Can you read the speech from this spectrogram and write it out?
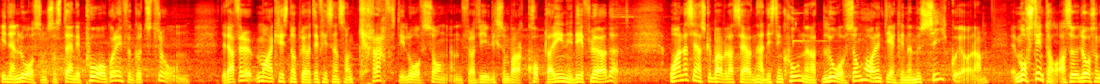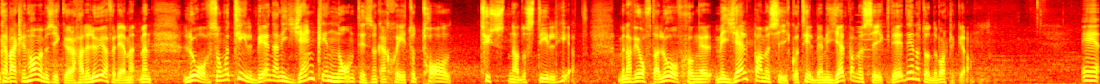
i den lovsång som ständigt pågår inför Guds tron. Det är därför många kristna upplever att det finns en sån kraft i lovsången, för att vi liksom bara kopplar in i det flödet. Å andra sidan skulle jag bara vilja säga den här distinktionen att lovsång har inte egentligen med musik att göra. Måste inte ha, alltså lovsång kan verkligen ha med musik att göra, halleluja för det, men, men lovsång och tillbedjan är egentligen någonting som kan ske i total tystnad och stillhet. Men att vi ofta lovsjunger med hjälp av musik och tillber med hjälp av musik, det, det är något underbart tycker jag. Eh,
